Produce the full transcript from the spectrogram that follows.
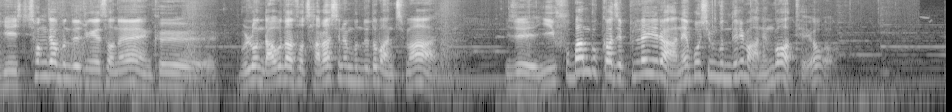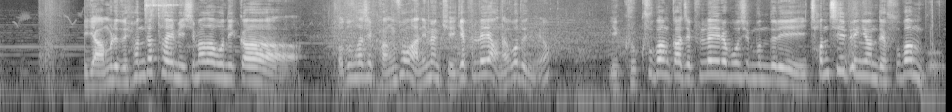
이게 시청자분들 중에서는 그 물론 나보다 더 잘하시는 분들도 많지만 이제 이 후반부까지 플레이를 안 해보신 분들이 많은 것 같아요. 이게 아무래도 현자 타임이 심하다 보니까 저도 사실 방송 아니면 길게 플레이 안 하거든요. 이 극후반까지 플레이를 해보신 분들이 1700년대 후반부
